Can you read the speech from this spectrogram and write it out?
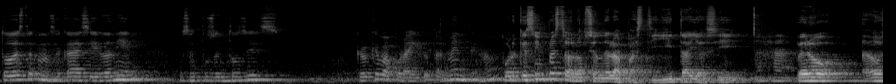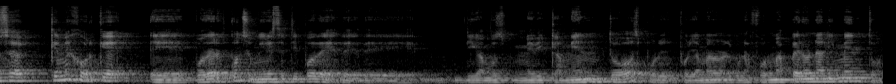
todo esto que nos acaba de decir Daniel, o sea, pues entonces creo que va por ahí totalmente, ¿no? Porque siempre está la opción de la pastillita y así. Ajá. Pero, o sea, qué mejor que eh, poder consumir este tipo de, de, digamos, medicamentos, por, por llamarlo de alguna forma, pero en alimento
